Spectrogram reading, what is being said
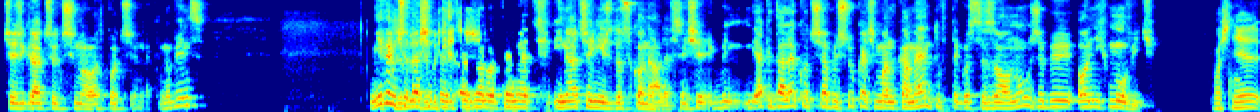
część graczy otrzymała odpoczynek. No więc nie wiem, czy da się ten sezon oceniać inaczej niż doskonale, w sensie jakby jak daleko trzeba by szukać mankamentów tego sezonu, żeby o nich mówić. Właśnie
